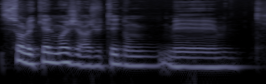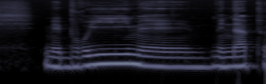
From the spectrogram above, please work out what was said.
sur lequel moi j'ai rajouté donc mes, mes bruits, mes, mes nappes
